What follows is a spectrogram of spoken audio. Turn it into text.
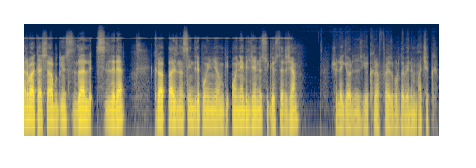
Merhaba arkadaşlar. Bugün sizlerle sizlere Craft nasıl indirip oynayabileceğinizi göstereceğim. Şöyle gördüğünüz gibi Craft burada benim açık.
